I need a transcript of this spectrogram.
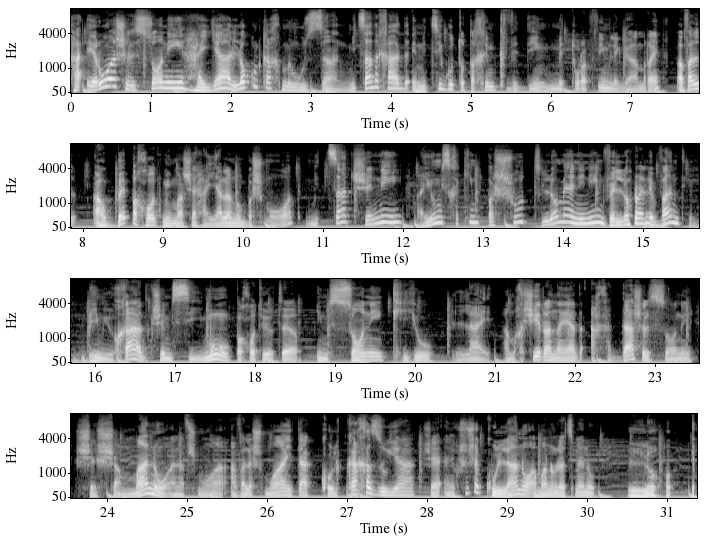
האירוע של סוני היה לא כל כך מאוזן. מצד אחד הם הציגו תותחים כבדים, מטורפים לגמרי, אבל הרבה פחות ממה שהיה לנו בשמועות. מצד שני, היו משחקים פשוט לא מעניינים ולא רלוונטיים. במיוחד כשהם סיימו, פחות או יותר, עם סוני Q Lite, המכשיר הנייד החדש של סוני ששמענו עליו שמועה, אבל השמועה הייתה כל כך הזויה שאני חושב שכולנו אמרנו לעצמנו, לא,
